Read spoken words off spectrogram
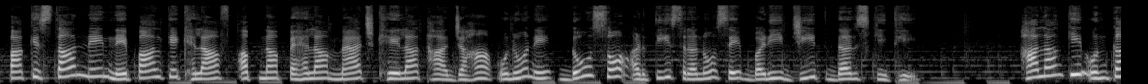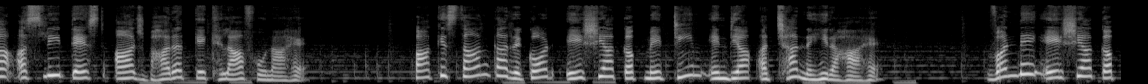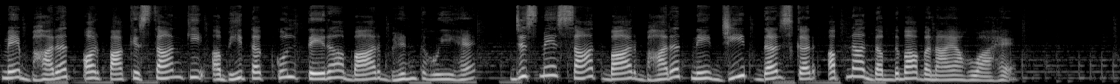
पाकिस्तान ने नेपाल के खिलाफ अपना पहला मैच खेला था, जहाँ उन्होंने 238 रनों से बड़ी जीत दर्ज की थी। हालाँकि उनका असली टेस्ट आज भारत के खिलाफ होना है। पाकिस्तान का रिकॉर्ड एशिया कप में टीम इंडिया अच्छा नहीं रहा है। वनडे एशिया कप में भारत और पाकिस्तान की अभी तक कुल तेरह बार भिंत हुई है, जिसमें सात बार भारत ने जीत दर्ज कर अपना दबदबा बनाया हुआ है।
